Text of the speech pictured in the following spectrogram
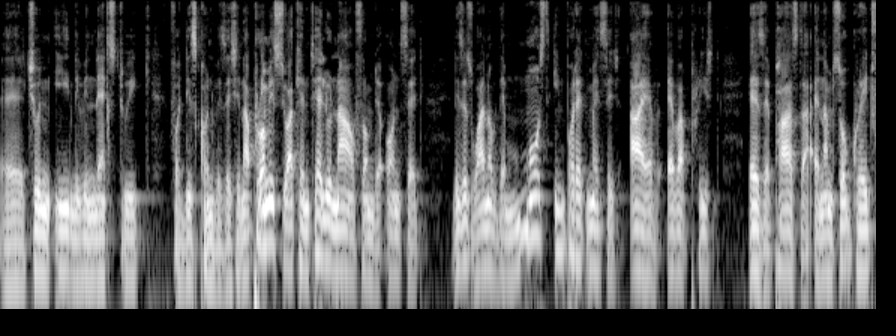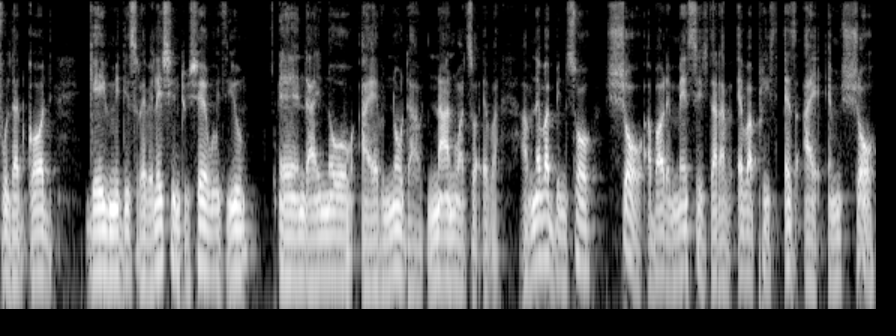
uh, tune in even next week for this conversation. I promise you I can tell you now from the onset this is one of the most important message I have ever preached as a pastor and I'm so grateful that God gave me this revelation to share with you and I know I have no doubt none whatsoever I've never been so sure about a message that I've ever preached as I am sure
